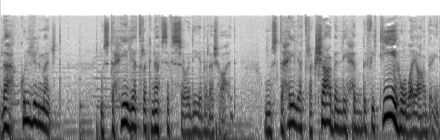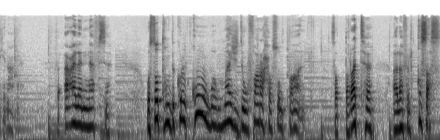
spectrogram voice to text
له كل المجد. مستحيل يترك نفسه في السعودية بلا شاهد ومستحيل يترك شعبه اللي يحبه في تيه وضياع بعيدين عنه فأعلن نفسه وصدهم بكل قوة ومجد وفرح وسلطان. سطرتها آلاف القصص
